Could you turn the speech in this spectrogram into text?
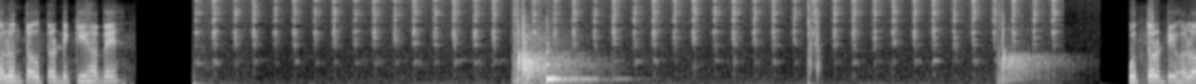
বলুন তো উত্তরটি কি হবে? উত্তরটি হলো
